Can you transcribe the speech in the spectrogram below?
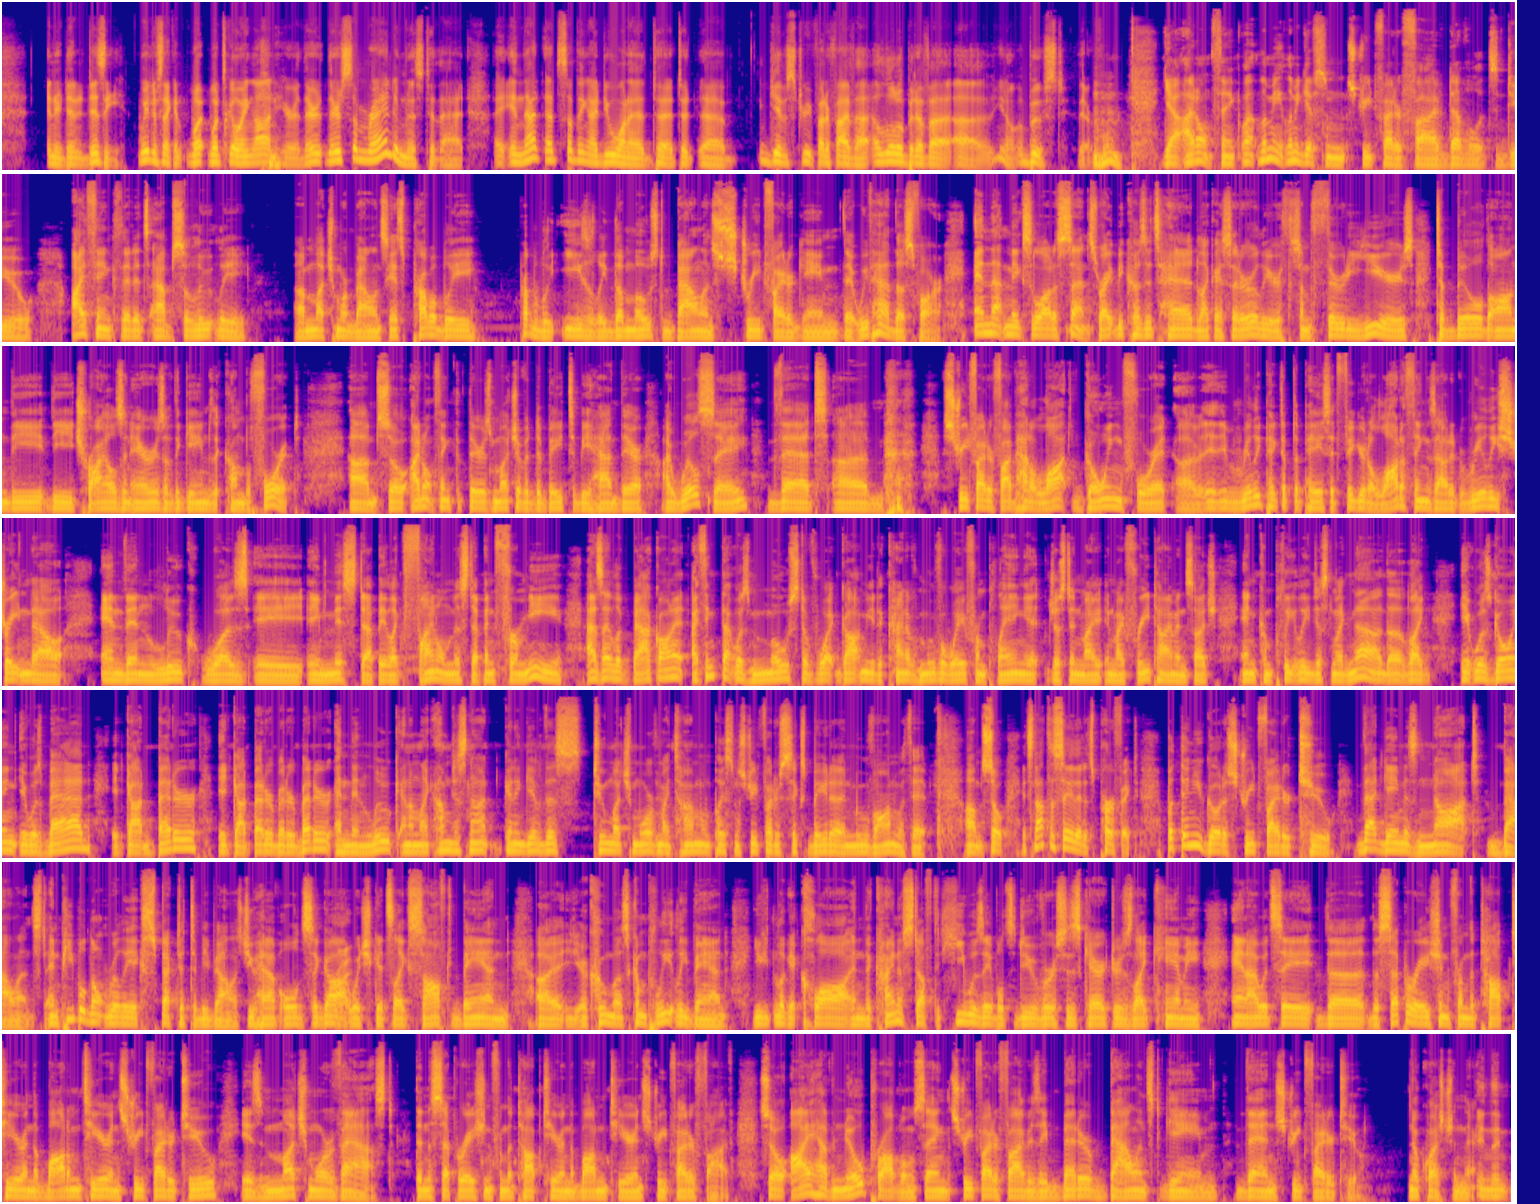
and it didn't dizzy. Wait a second, what what's going on here? There there's some randomness to that, and that that's something I do want to to. Uh, give Street Fighter Five a, a, little bit of a, a, you know a boost there. Mm-hmm. Yeah, I don't think. Let, let me let me give some Street Fighter Five devil its due. I think that it's absolutely uh, much more balanced. It's probably probably easily the most balanced Street Fighter game that we've had thus far. And that makes a lot of sense, right? Because it's had, like I said earlier, some 30 years to build on the the trials and errors of the games that come before it. Um, so I don't think that there's much of a debate to be had there. I will say that uh, Street Fighter V had a lot going for it. Uh, it. it. really picked up the pace. It figured a lot of things out. It really straightened out. And then Luke was a a misstep, a like final misstep. And for me, as I look back on it, I think that was most of what got me to kind of move away from playing it just in my in my free time and such, and completely just like nah, the like it was going, it was bad. It got better. It got better, better, better and then Luke, and I'm like, I'm just not gonna give this too much more of my time. I'm gonna play some Street Fighter 6 beta and move on with it. Um, so it's not to say that it's perfect, but then you go to Street Fighter 2. That game is not balanced, and people don't really expect it to be balanced. You have old Sagat, right. which gets like soft banned. Uh, Akuma's completely banned. You look at Claw and the kind of stuff that he was able to do versus characters like Cammy, and I would say the the separation from the top tier and the bottom tier in Street Fighter 2 is much more vast than the separation from the top tier and the bottom tier in Street Fighter V. So I have no problem saying that Street Fighter V is a better balanced game than Street Fighter 2. No question there. And then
